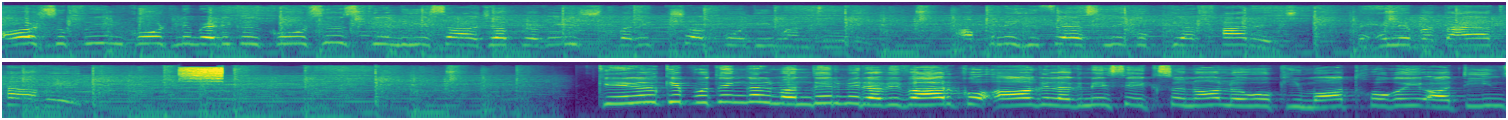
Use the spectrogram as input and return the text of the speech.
और सुप्रीम कोर्ट ने मेडिकल कोर्सेज के लिए साझा प्रवेश परीक्षा को दी मंजूरी। अपने ही फैसले को किया खारिज, पहले बताया था अवैध केरल के पुतिंगल मंदिर में रविवार को आग लगने से 109 लोगों की मौत हो गई और तीन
